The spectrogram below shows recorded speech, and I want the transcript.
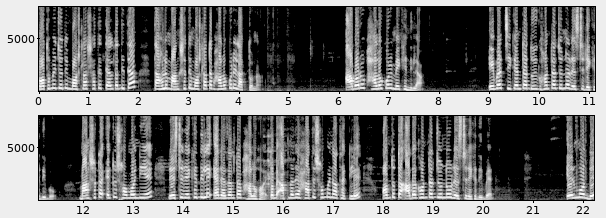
প্রথমে যদি মশলার সাথে তেলটা দিতাম, তাহলে মাংসতে মশলাটা ভালো করে লাগতো না। আবারও ভালো করে মেখে নিলাম। এবার চিকেনটা দুই ঘণ্টার জন্য রেস্টে রেখে দিব। মাংসটা একটু সময় নিয়ে রেস্টে রেখে দিলে এর রেজাল্টটা ভালো হয়। তবে আপনাদের হাতে সময় না থাকলে অন্তত আধা ঘণ্টার জন্য রেস্টে রেখে দিবেন। এর মধ্যে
